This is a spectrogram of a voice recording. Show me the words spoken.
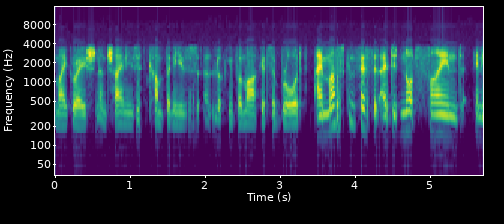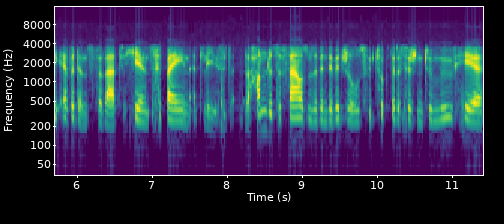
migration and Chinese companies uh, looking for markets abroad. I must confess that I did not find any evidence for that here in Spain, at least. The hundreds of thousands of individuals who took the decision to move here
